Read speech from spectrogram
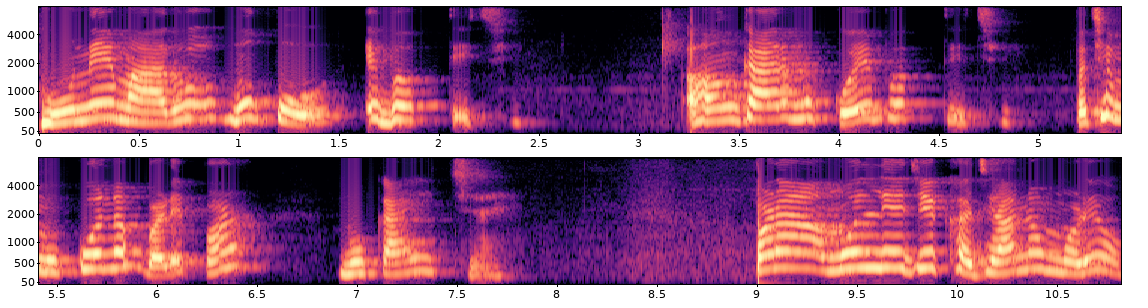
હું ને મારું મૂકવું એ ભક્તિ છે. અહંકાર મૂકવો એ ભક્તિ છે. પછી મૂકવો ન પડે પણ મુકાઈ જાય. પણ આ અમૂલ્ય જે ખજાનો મળ્યો,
